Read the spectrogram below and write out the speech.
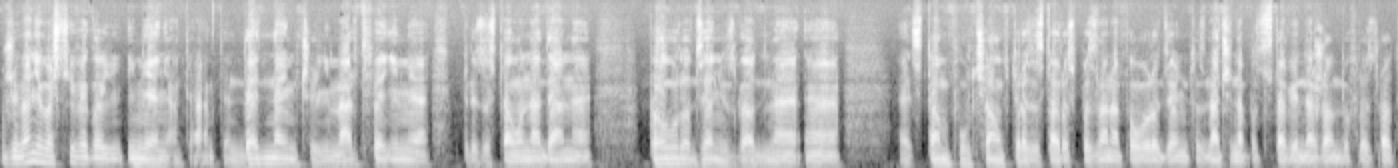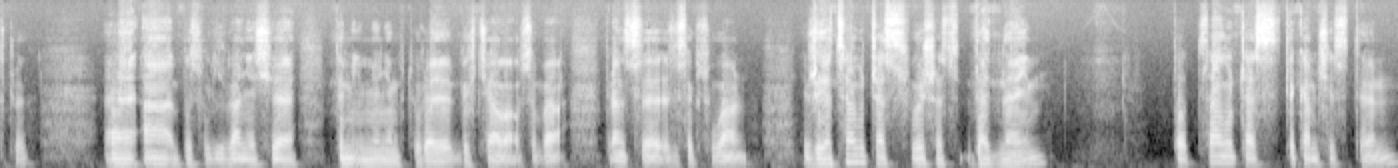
używanie właściwego imienia, tak? Ten deadname, czyli martwe imię, które zostało nadane po urodzeniu zgodne e, e, z tą płcią, która została rozpoznana po urodzeniu, to znaczy na podstawie narządów rozrodczych, e, a posługiwanie się tym imieniem, które by chciała osoba transseksualna. Jeżeli ja cały czas słyszę dead name, to cały czas stykam się z tym,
